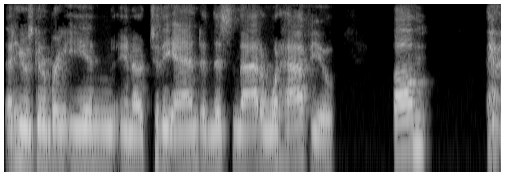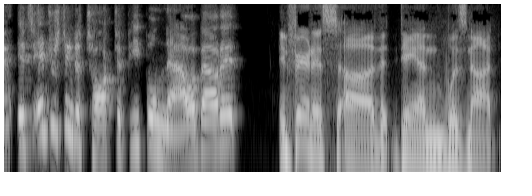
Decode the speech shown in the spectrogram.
that he was going to bring Ian, you know, to the end and this and that and what have you. Um, it's interesting to talk to people now about it. In fairness, uh, that Dan was not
